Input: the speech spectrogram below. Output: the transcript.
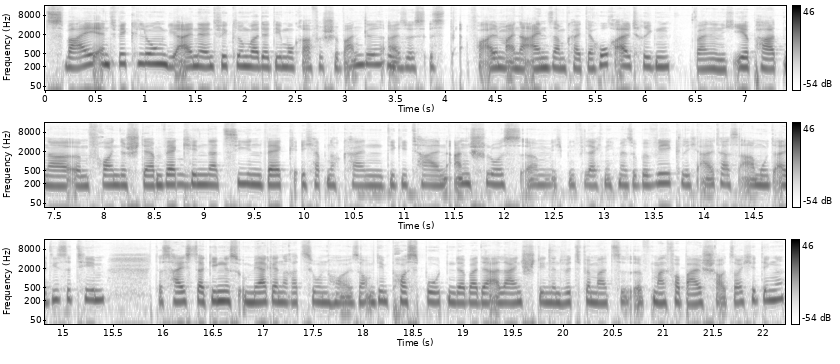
zwei Entwicklungen. Die eine Entwicklung war der demografische Wandel. Also es ist vor allem eine Einsamkeit der Hochaltrigen weil nicht Ehepartner, ähm, Freunde sterben weg, mhm. Kinder ziehen weg, ich habe noch keinen digitalen Anschluss, ähm, ich bin vielleicht nicht mehr so beweglich, Altersarmut, all diese Themen. Das heißt, da ging es um Mehrgenerationenhäuser, um den Postboten, der bei der alleinstehenden Witwe mal, zu, äh, mal vorbeischaut, solche Dinge.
